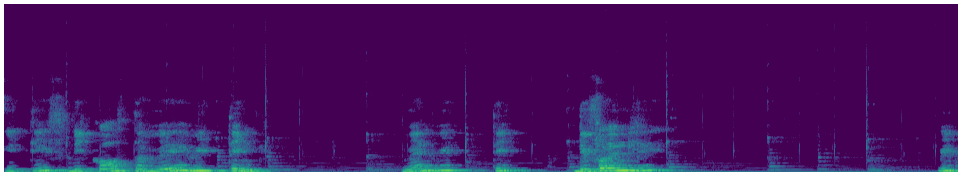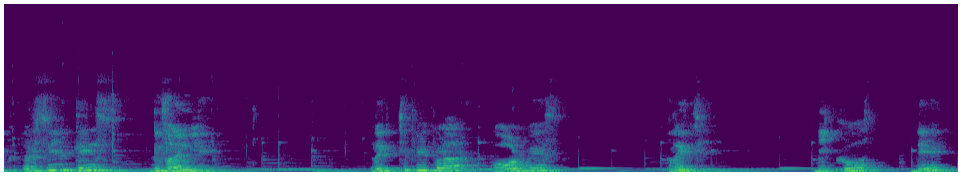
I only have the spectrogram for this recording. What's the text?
it is because the way we think. When we think differently, we perceive things differently. Rich people are always rich because they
